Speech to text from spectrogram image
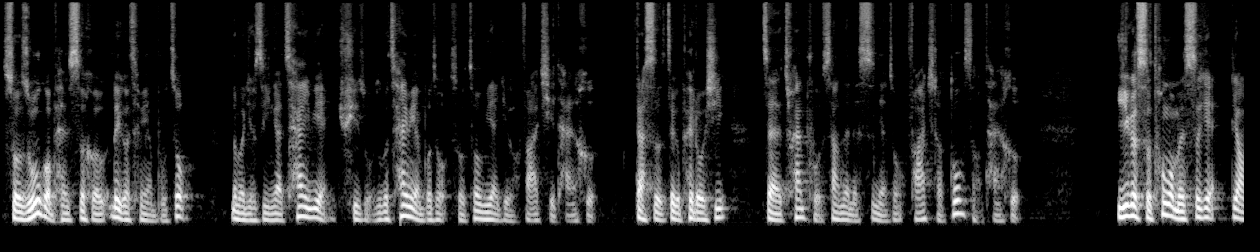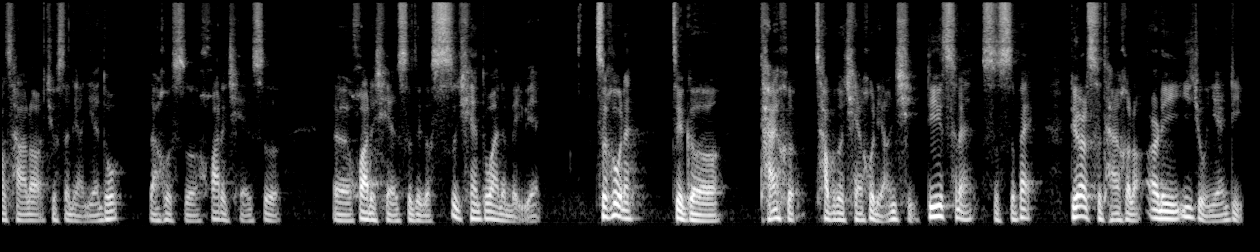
说如果彭斯和内阁成员不做，那么就是应该参议院驱逐；如果参议院不做，说众议院就发起弹劾。但是这个佩洛西在川普上任的四年中发起了多少弹劾？一个是通过门事件调查了，就是两年多，然后是花的钱是，呃，花的钱是这个四千多万的美元。之后呢，这个。弹劾差不多前后两起，第一次呢是失败，第二次弹劾了。二零一九年底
